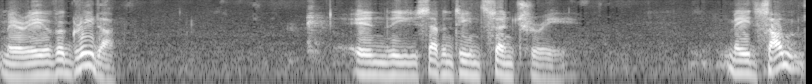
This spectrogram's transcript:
Mary of Agreda in the 17th century made some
